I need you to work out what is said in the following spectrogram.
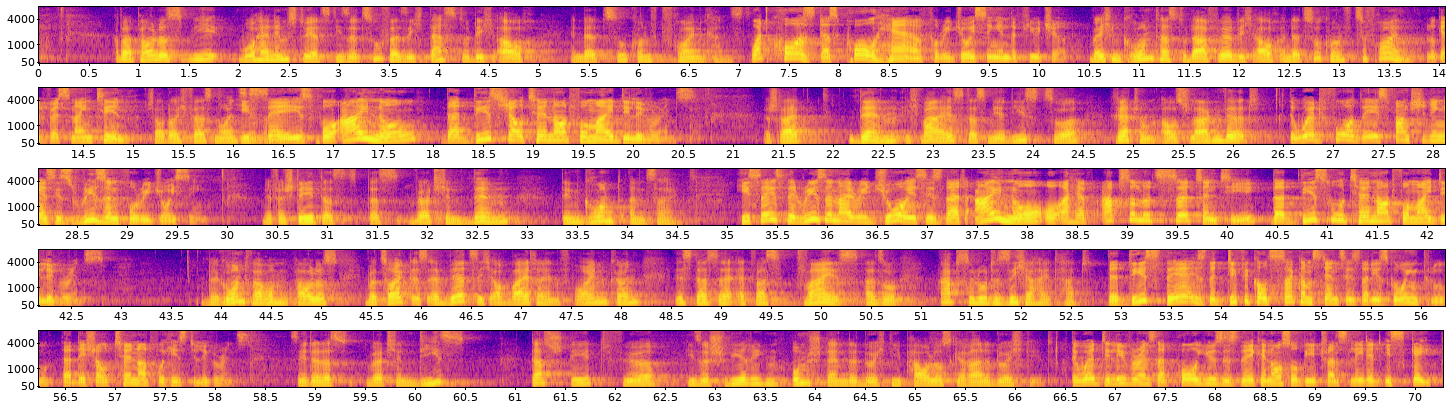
Aber Paulus, wie, woher nimmst du jetzt diese Zuversicht, dass du dich auch in der Zukunft freuen kannst? What cause does Paul have for rejoicing in the future? Welchen Grund hast du dafür, dich auch in der Zukunft zu freuen? Look at verse 19. Schaut euch Vers He 19 an. says, For I know that this shall turn out for my deliverance. Er schreibt, denn ich weiß, dass mir dies zur Rettung ausschlagen wird. The word for there is functioning as his reason for rejoicing. Ihr versteht, dass das Wörtchen denn den Grund anzeigt. He says, The reason I rejoice is that I know or I have absolute certainty that this will turn out for my deliverance. Der Grund, warum Paulus überzeugt ist, er wird sich auch weiterhin freuen können, ist, dass er etwas weiß, also absolute Sicherheit hat. That this there is the difficult circumstances that he's going through, that they shall turn out for his deliverance. Seht ihr das Wörtchen dies? Das steht für diese schwierigen Umstände, durch die Paulus gerade durchgeht. The word deliverance that Paul uses there can also be translated escape.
